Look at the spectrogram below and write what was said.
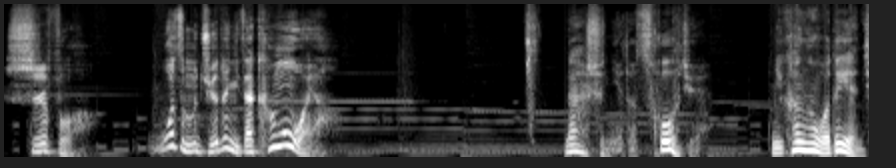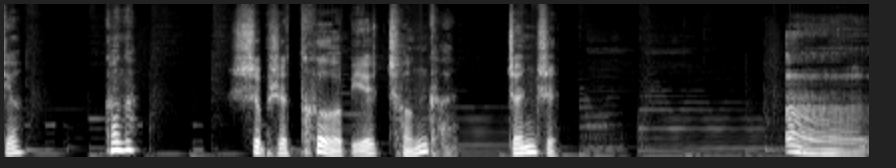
师傅，我怎么觉得你在坑我呀？那是你的错觉，你看看我的眼睛，看看，是不是特别诚恳、真挚？呃，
